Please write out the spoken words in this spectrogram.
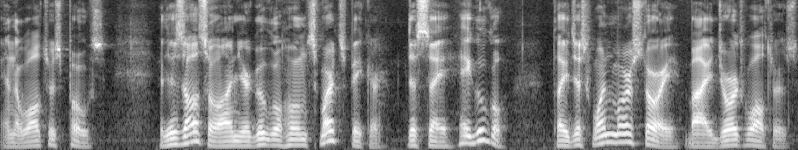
and the Walters Post. It is also on your Google Home smart speaker. Just say, Hey Google, play just one more story by George Walters.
